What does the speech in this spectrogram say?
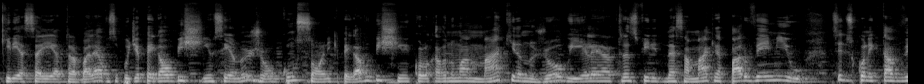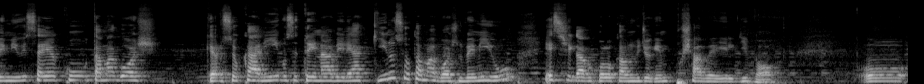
queria sair a trabalhar, você podia pegar o bichinho, você ia no jogo com o Sonic, pegava o bichinho e colocava numa máquina no jogo e ele era transferido nessa máquina para o VMU. Você desconectava o VMU e saía com o Tamagotchi. Que era o seu carinho, você treinava ele aqui no seu Tamagotchi no VMU, e aí você chegava, colocava no videogame e puxava ele de volta. O,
